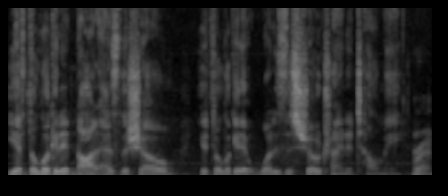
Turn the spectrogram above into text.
you have to look at it not as the show you have to look at it what is this show trying to tell me Right.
